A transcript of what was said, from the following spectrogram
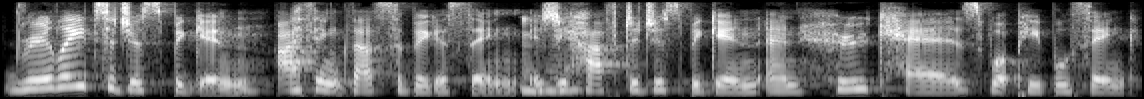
really, to just begin. I think that's the biggest thing is you mm-hmm. have to just begin, and who cares what people think?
